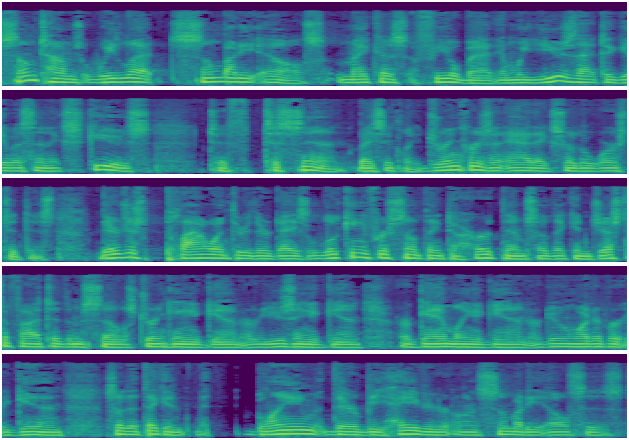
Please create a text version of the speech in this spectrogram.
sometimes we let somebody else make us feel bad and we use that to give us an excuse to to sin basically. Drinkers and addicts are the worst at this. They're just plowing through their days looking for something to hurt them so they can justify to themselves drinking again or using again or gambling again or doing whatever again so that they can blame their behavior on somebody else's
